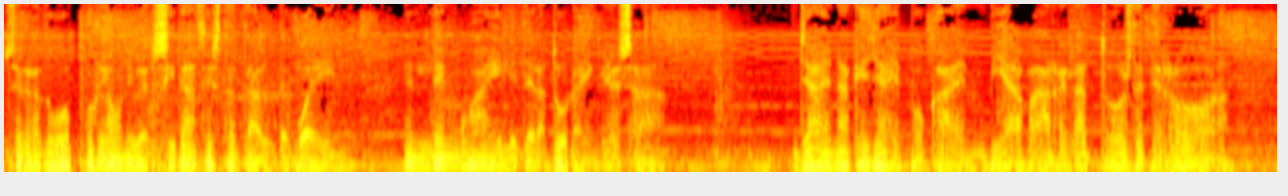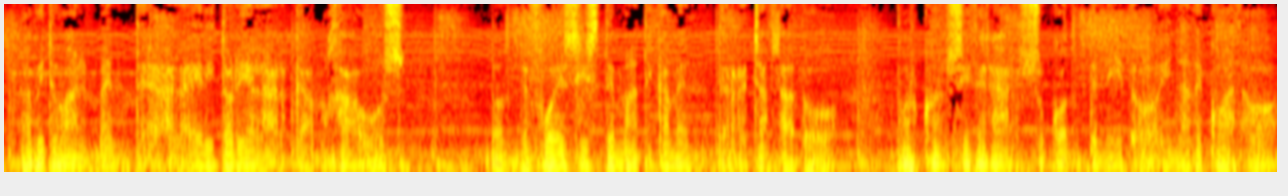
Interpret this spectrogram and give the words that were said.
se graduó por la Universidad Estatal de Wayne en lengua y literatura inglesa. Ya en aquella época enviaba relatos de terror habitualmente a la editorial Arkham House, donde fue sistemáticamente rechazado por considerar su contenido inadecuado.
